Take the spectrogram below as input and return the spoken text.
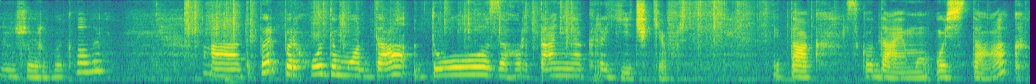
Інжир виклали. А тепер переходимо до загортання краєчків. І так, складаємо ось так.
